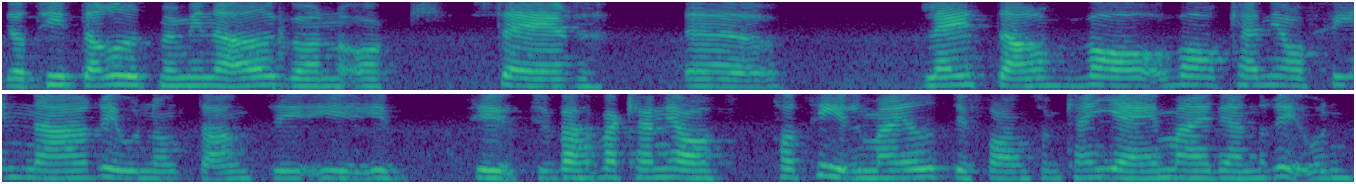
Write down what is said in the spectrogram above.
jag tittar ut med mina ögon och ser, eh, letar var, var kan jag finna ro någonstans i, i, till, till vad, vad, kan jag ta till mig utifrån som kan ge mig den ron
